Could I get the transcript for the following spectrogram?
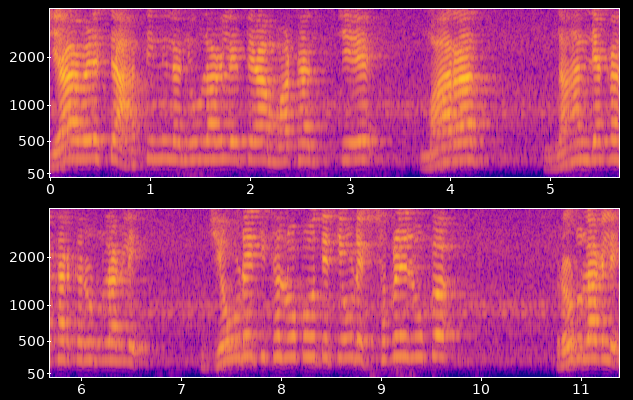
ज्या वेळेस त्या हातीनीला नेऊ लागले त्या मठाचे महाराज लहान लेकरासारखं रडू लागले. जेवढे तिथं लोक होते तेवढे सगळे लोक रडू लागले.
